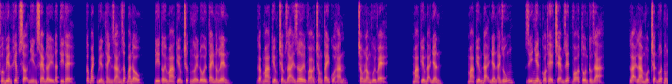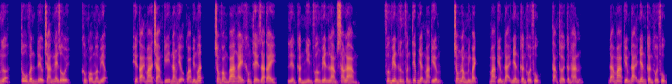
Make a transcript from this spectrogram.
Phương viên khiếp sợ nhìn xem đầy đất thi thể, cấp bách biến thành dáng dấp ban đầu, đi tới ma kiếm trước người đôi tay nâng lên. Gặp ma kiếm chậm rãi rơi vào trong tay của hắn, trong lòng vui vẻ. Ma kiếm đại nhân. Ma kiếm đại nhân anh dũng, dĩ nhiên có thể chém giết võ tôn cường giả. Lại là một trận vớt mông ngựa, tô vân đều chán nghe rồi, không có mở miệng hiện tại ma chạm kỹ năng hiệu quả biến mất, trong vòng ba ngày không thể ra tay, liền cần nhìn phương viên làm sao làm. Phương viên hưng phấn tiếp nhận ma kiếm, trong lòng minh bạch, ma kiếm đại nhân cần khôi phục, tạm thời cần hắn. Đã ma kiếm đại nhân cần khôi phục,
